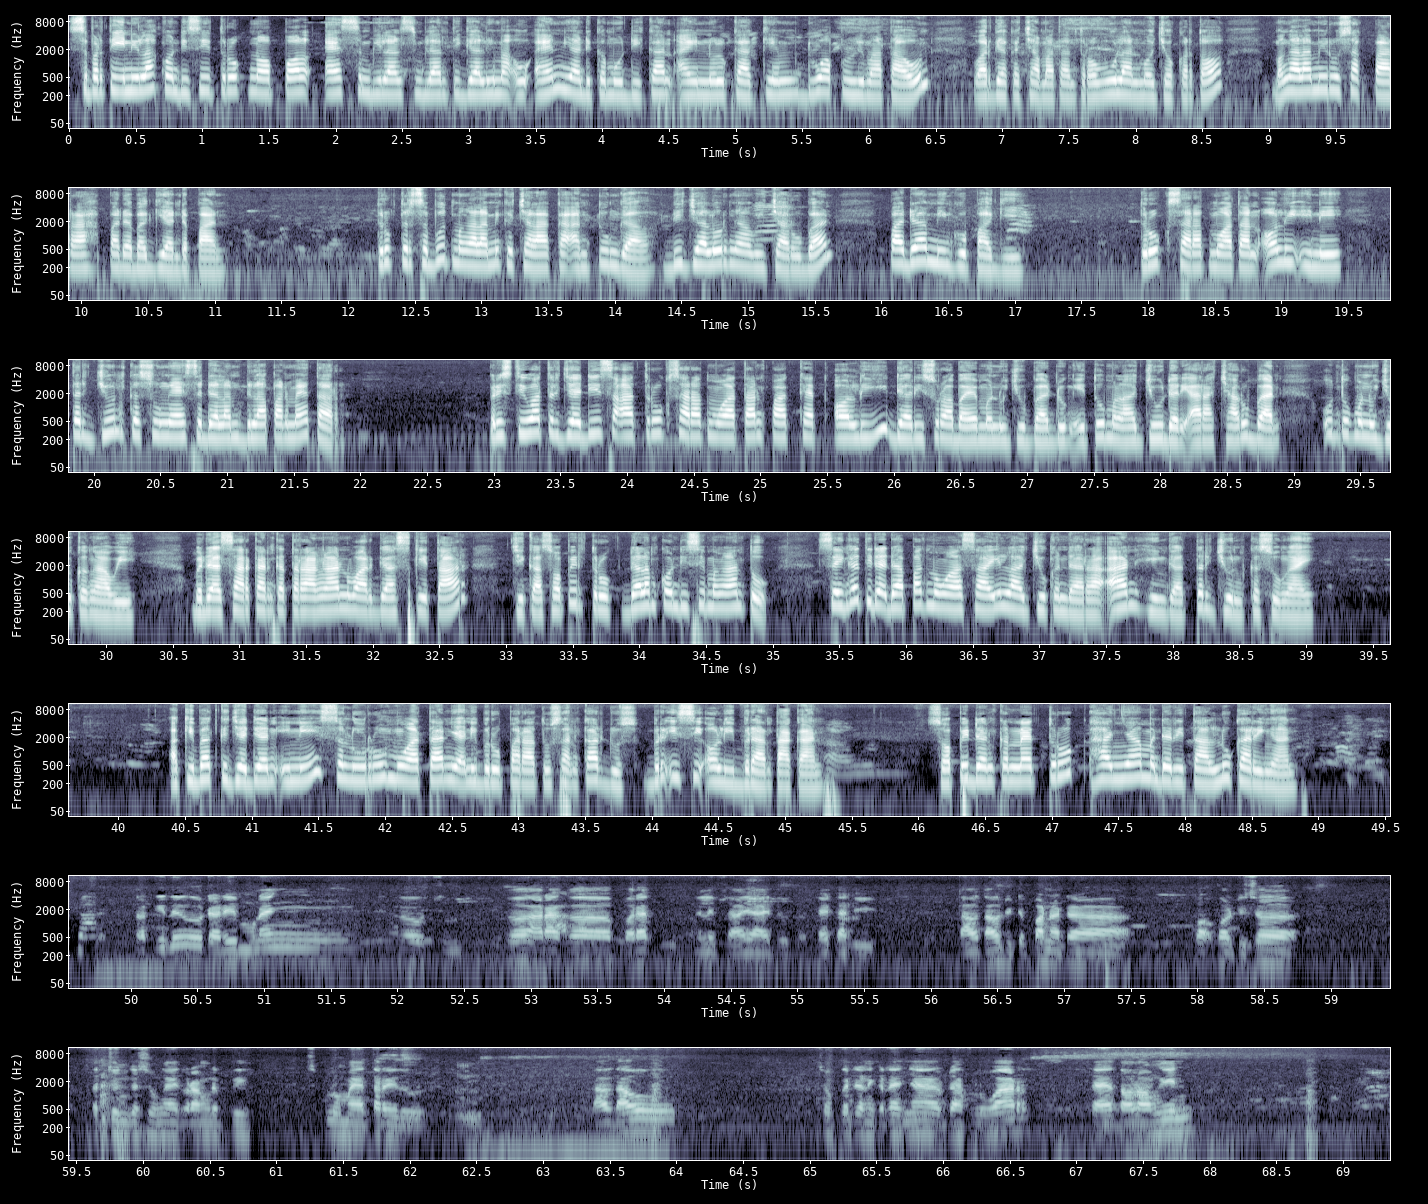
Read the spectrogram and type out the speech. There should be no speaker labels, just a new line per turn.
Seperti inilah kondisi truk Nopol S9935UN yang dikemudikan Ainul Kakim 25 tahun, warga Kecamatan Trowulan, Mojokerto, mengalami rusak parah pada bagian depan. Truk tersebut mengalami kecelakaan tunggal di jalur Ngawi Caruban pada minggu pagi. Truk syarat muatan oli ini terjun ke sungai sedalam 8 meter Peristiwa terjadi saat truk syarat muatan paket oli dari Surabaya menuju Bandung itu melaju dari arah Caruban untuk menuju ke Ngawi. Berdasarkan keterangan warga sekitar, jika sopir truk dalam kondisi mengantuk, sehingga tidak dapat menguasai laju kendaraan hingga terjun ke sungai. Akibat kejadian ini, seluruh muatan yakni berupa ratusan kardus berisi oli berantakan. Sopir dan kernet truk hanya menderita luka ringan.
Truk itu dari Muneng ke arah ke barat nilip saya itu. Saya tadi tahu-tahu di depan ada kok diesel terjun ke sungai kurang lebih 10 meter itu. Tahu-tahu sopir dan kerennya udah keluar saya tolongin.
